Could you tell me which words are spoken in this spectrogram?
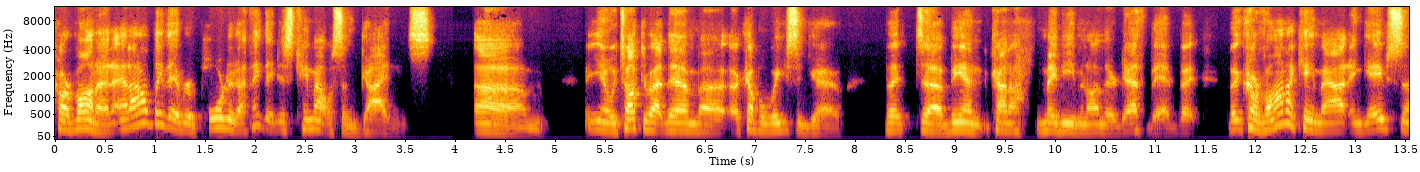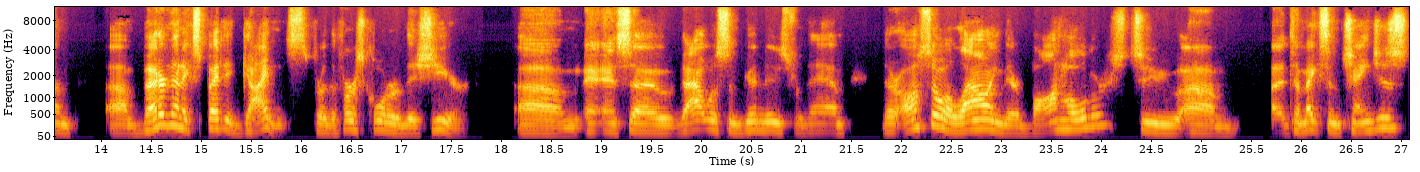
Carvana, and, and, I don't think they reported. I think they just came out with some guidance. Um, you know, we talked about them uh, a couple weeks ago, but uh, being kind of maybe even on their deathbed. But but Carvana came out and gave some um, better than expected guidance for the first quarter of this year, um, and, and so that was some good news for them. They're also allowing their bondholders to um, uh, to make some changes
